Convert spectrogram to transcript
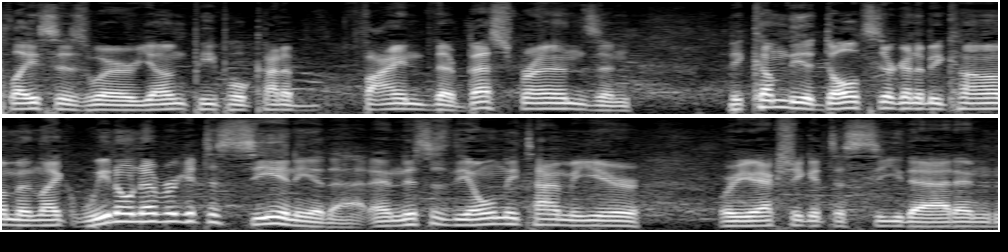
places where young people kind of find their best friends and become the adults they're going to become, and like we don't ever get to see any of that, and this is the only time of year where you actually get to see that, and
